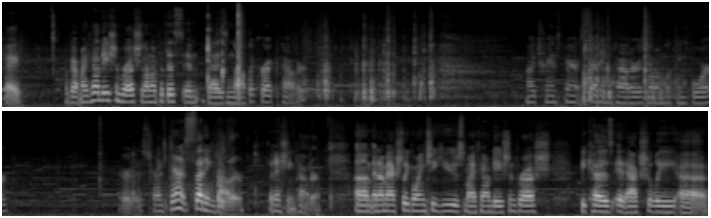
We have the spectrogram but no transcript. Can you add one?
Okay, I've got my foundation brush, and I'm gonna put this in. That is not the correct powder. My transparent setting powder is what I'm looking for. There it is. Transparent setting powder, finishing powder. Um, and I'm actually going to use my foundation brush because it actually, uh,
